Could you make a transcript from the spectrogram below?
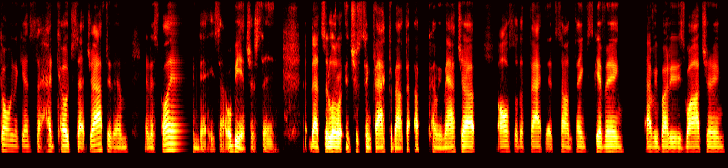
going against the head coach that drafted him in his playing days. That will be interesting. That's a little interesting fact about the upcoming matchup. Also, the fact that it's on Thanksgiving, everybody's watching.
